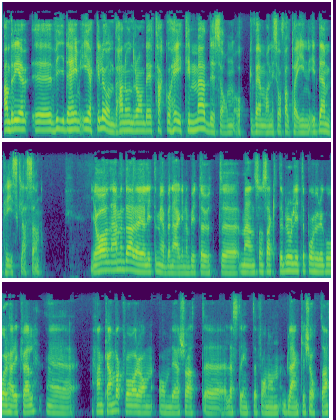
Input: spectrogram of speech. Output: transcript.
André eh, Wideheim Ekelund, han undrar om det är tack och hej till Madison och vem man i så fall tar in i den prisklassen. Ja, nej, men där är jag lite mer benägen att byta ut. Eh, men som sagt, det beror lite på hur det går här ikväll. Eh, han kan vara kvar om, om det är så att eh, Leicester inte får någon blank i 28.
